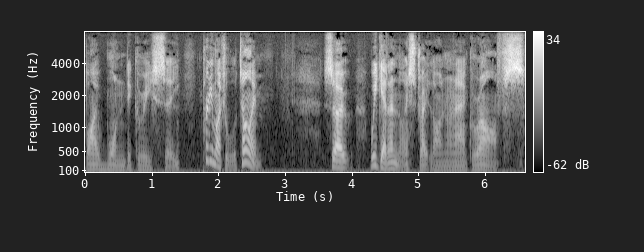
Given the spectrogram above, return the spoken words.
by 1 degree C pretty much all the time. So we get a nice straight line on our graphs.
